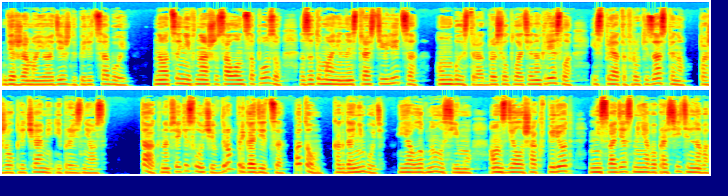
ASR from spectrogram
держа мою одежду перед собой. Но оценив нашу салонса позу, затуманенные страстью лица, он быстро отбросил платье на кресло и, спрятав руки за спину, пожал плечами и произнес: «Так, на всякий случай, вдруг пригодится. Потом, когда-нибудь». Я улыбнулась ему, а он сделал шаг вперед, не сводя с меня вопросительного,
